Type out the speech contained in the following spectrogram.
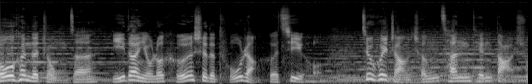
仇恨的种子一旦有了合适的土壤和气候，就会长成参天大树。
